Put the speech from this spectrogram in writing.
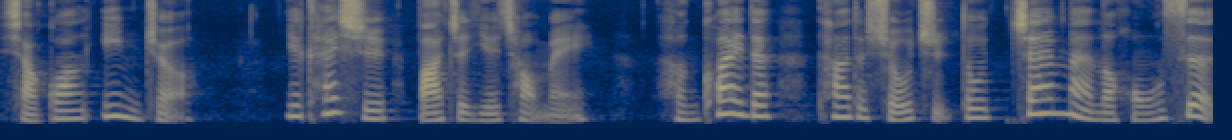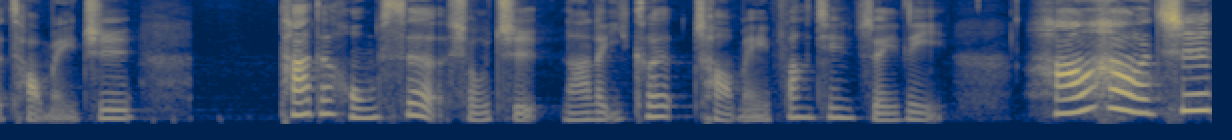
小光应着，也开始拔着野草莓。很快的，他的手指都沾满了红色草莓汁。他的红色手指拿了一颗草莓放进嘴里，好好吃，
